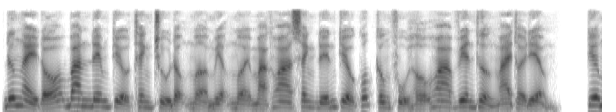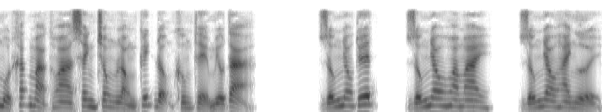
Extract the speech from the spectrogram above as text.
Đương ngày đó ban đêm Tiểu Thanh chủ động mở miệng mời Mạc Hoa Xanh đến tiểu Quốc công phủ hậu hoa viên thưởng mai thời điểm, kia một khắc Mạc Hoa Xanh trong lòng kích động không thể miêu tả. Giống nhau tuyết, giống nhau hoa mai, giống nhau hai người.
